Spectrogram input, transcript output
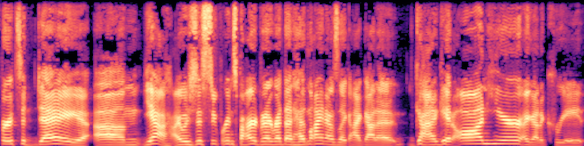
for today. Um, yeah, I was just super inspired when I read that headline. I was like, I gotta, gotta get on here. I gotta create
